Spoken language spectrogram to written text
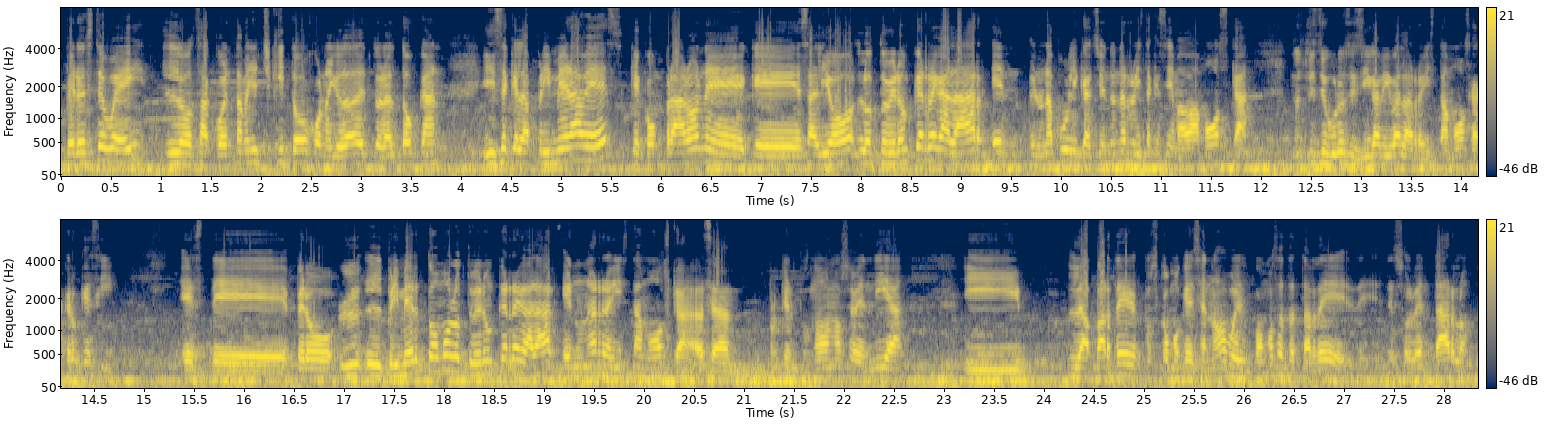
Pero este güey lo sacó en tamaño chiquito con ayuda de editorial Tocan. Y dice que la primera vez que compraron, eh, que salió, lo tuvieron que regalar en, en, una publicación de una revista que se llamaba Mosca. No estoy seguro si siga viva la revista Mosca, creo que sí. Este, pero el primer tomo lo tuvieron que regalar en una revista mosca, o sea, porque pues no, no se vendía. Y la parte, pues como que decían, no, pues vamos a tratar de, solventarlo.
